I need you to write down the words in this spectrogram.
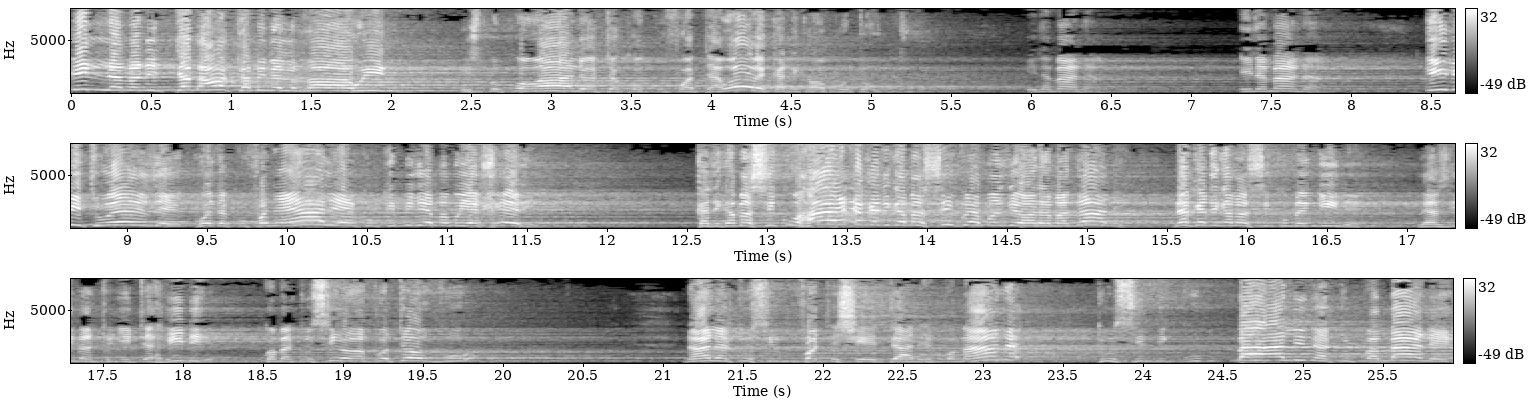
Illa man ittaba'aka min alghawin. Isipokuwa wale watakaokufuata wewe katika wapotofu. Ina maana ina maana ili tuweze kuweza kufanya yale ya kukimbilia mambo ya kheri katika masiku haya na katika masiku ya mwezi wa Ramadhani na katika masiku mengine lazima tujitahidi kwamba tusiwe wapotovu na wala tusimfuate shetani. Kwa maana tusilikubali na tupambane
